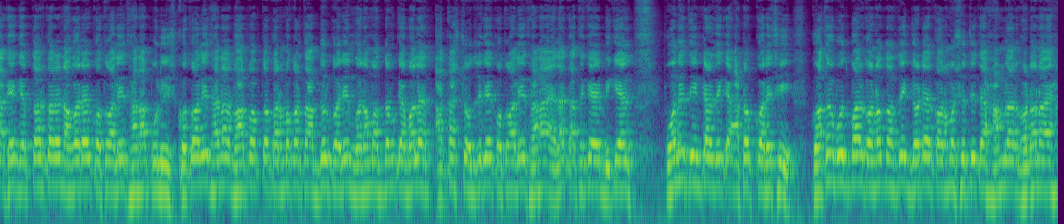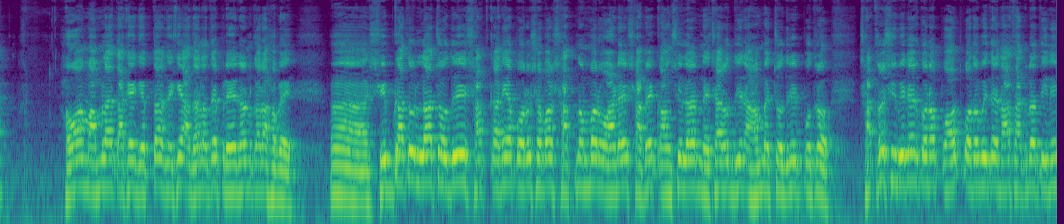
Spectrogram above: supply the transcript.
তাকে গ্রেপ্তার করে নগরের কোতোয়ালি থানা পুলিশ। কোতোয়ালি থানার ভারপ্রাপ্ত কর্মকর্তা আব্দুল করিম গণমাধ্যমকে বলেন, আকাশ চৌধুরীকে কোতোয়ালি থানা এলাকা থেকে বিকেল পৌনে তিনটার দিকে আটক করেছি। গত বুধবার গণতান্ত্রিক জোটের কর্মসূচিতে হামলার ঘটনায় হওয়া মামলায় তাকে গ্রেপ্তার দেখিয়ে আদালতে প্রেরণ করা হবে। শিবগাতুল্লাহ চৌধুরী, সাতকানিয়া পৌরসভার সাত নম্বর ওয়ার্ডের সাবেক কাউন্সিলর নেছারউদ্দিন আহমেদ চৌধুরীর পুত্র। ছাত্র শিবিরের কোনো পদ পদবিতে না থাকলেও তিনি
